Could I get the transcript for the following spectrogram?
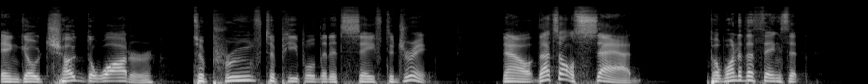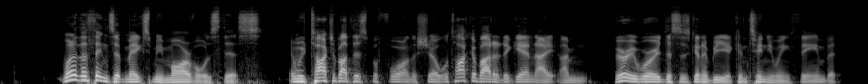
and go chug the water to prove to people that it's safe to drink. Now, that's all sad, but one of the things that one of the things that makes me marvel is this. And we've talked about this before on the show. We'll talk about it again. I, I'm very worried this is going to be a continuing theme, but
